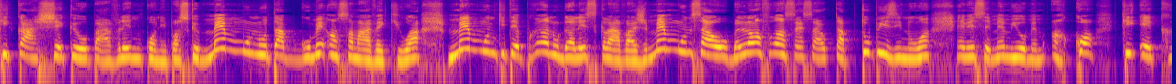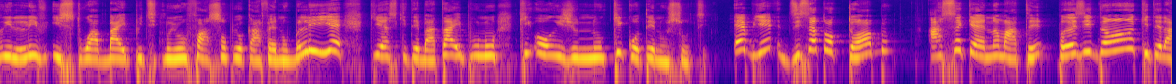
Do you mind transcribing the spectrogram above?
ki kache ke ou pa vle nou konen. Paske mem moun nou tap goume ansama avek yo a, mem moun ki te pren nou dan l'esklavaj, mem moun sa ou blan franse sa ou tap tou pizi nou a, ebe se mem yo mem ankon ki ekri liv istwa bay pitit nou yon fason pi yo ka fe nou bliye ki eski te batay pou nou, ki orijoun nou, ki kote nou soti. Ebyen, 17 oktob, A seke nan mate, prezident kite la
